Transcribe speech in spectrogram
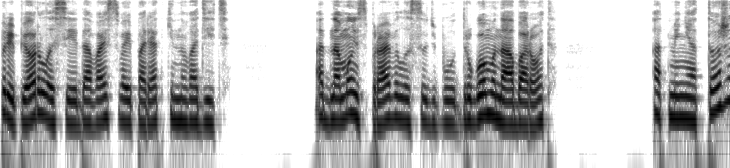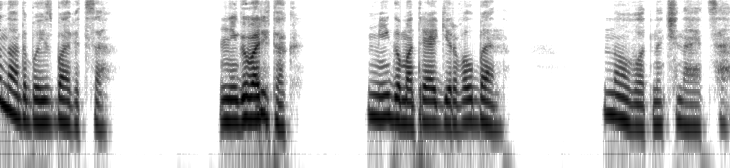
Приперлась и давай свои порядки наводить. Одному исправила судьбу, другому наоборот. От меня тоже надо бы избавиться? «Не говори так», — мигом отреагировал Бен. Ну вот, начинается.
